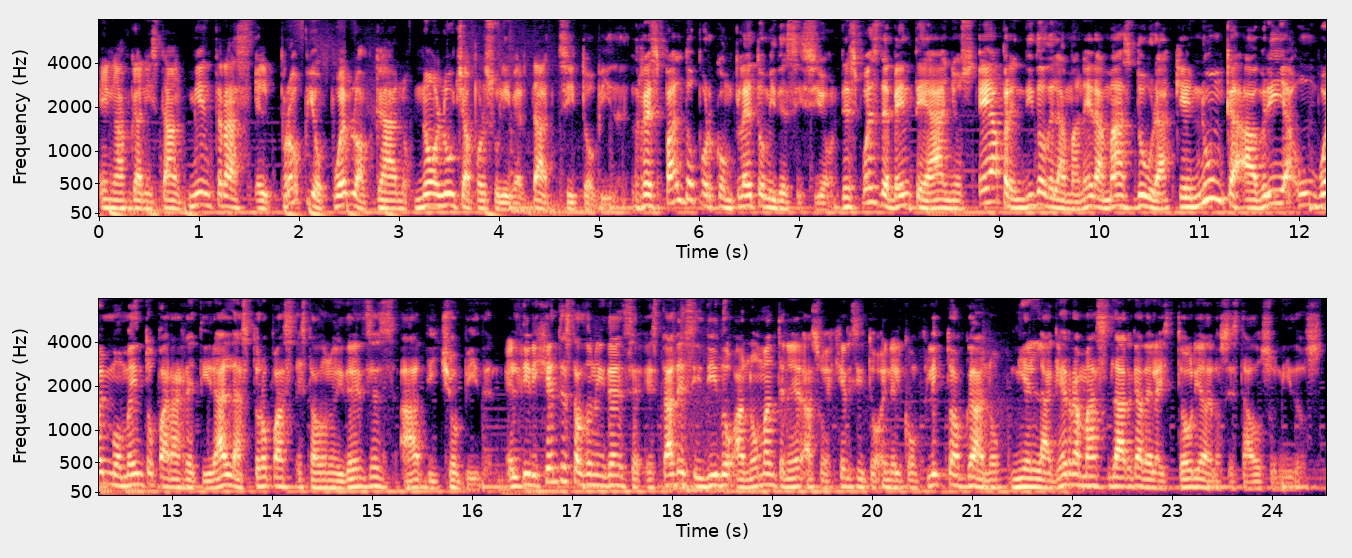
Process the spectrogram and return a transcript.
en Afganistán mientras el propio pueblo afgano no lucha por su libertad, citó Biden. Respaldo por completo mi decisión. Después de 20 años he aprendido de la manera más dura que nunca habría un buen momento para retirar las tropas estadounidenses, ha dicho Biden. El dirigente estadounidense está decidido a no mantener a su ejército en el conflicto afgano ni en la guerra más larga de la historia de los Estados Unidos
